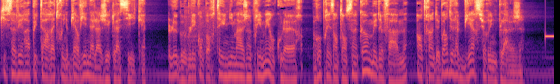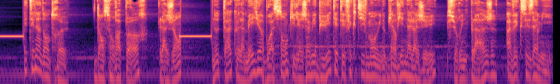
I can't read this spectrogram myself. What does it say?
qui s'avéra plus tard être une bière viennalagée classique. Le gobelet comportait une image imprimée en couleur, représentant cinq hommes et deux femmes, en train de boire de la bière sur une plage. Était l'un d'entre eux. Dans son rapport, l'agent nota que la meilleure boisson qu'il ait jamais bu était effectivement une bière viennalagée, sur une plage, avec ses amis.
